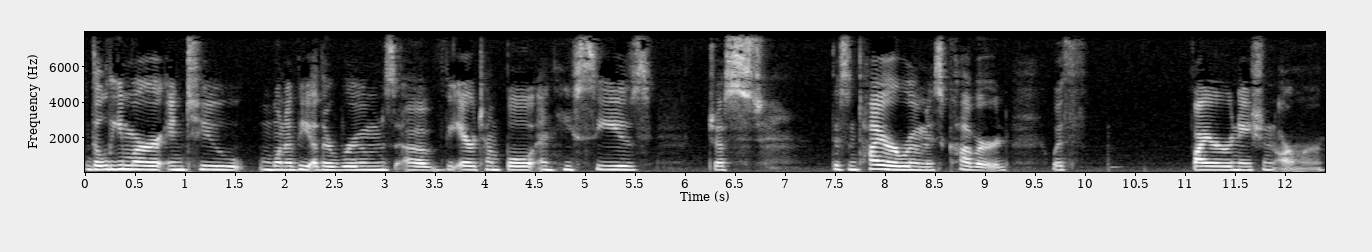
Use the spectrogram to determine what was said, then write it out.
the lemur into one of the other rooms of the air temple and he sees just this entire room is covered with Fire Nation armor.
